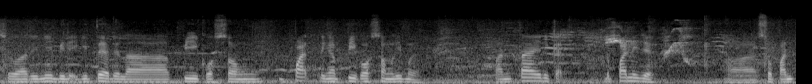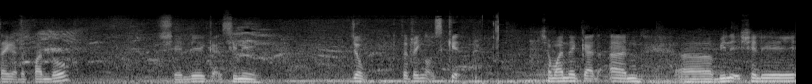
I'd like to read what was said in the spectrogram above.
So hari ni bilik kita adalah P04 dengan P05. Pantai dekat depan ni je. Uh, so pantai kat depan tu, chalet kat sini. Jom kita tengok sikit macam mana keadaan uh, bilik chalet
